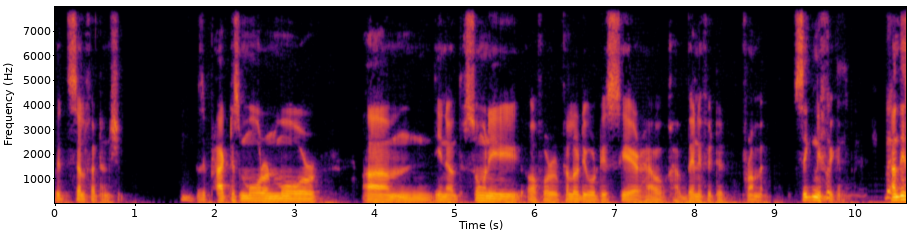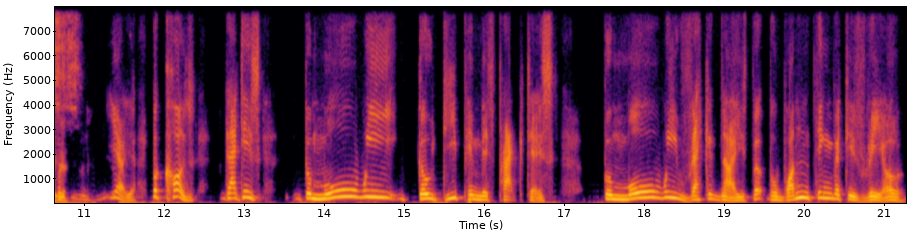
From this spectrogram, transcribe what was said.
with self-attention. As they practice more and more, um, you know, so many of our fellow devotees here have, have benefited from it significantly. But, and this but, is yeah, yeah, because that is the more we go deep in this practice, the more we recognize that the one thing that is real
